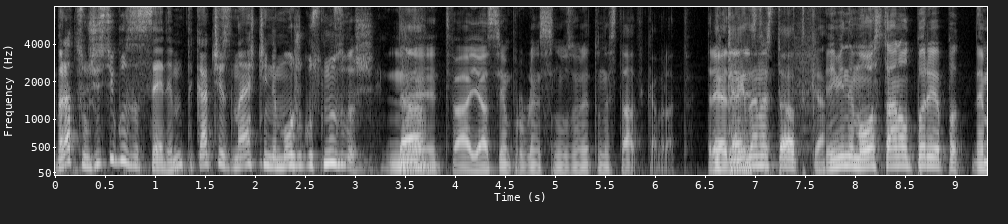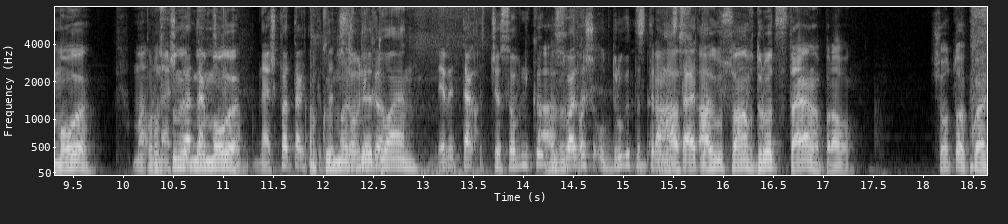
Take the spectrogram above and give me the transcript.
Брат, сложи си го за 7, така че знаеш, че не можеш да го снузваш. Да. Не, това и аз имам проблем с снузването, не става така, брат. И Трябва как да наистина- не става така? Еми не мога да стана от първия път. Не мога. Ма, Просто не- е не мога. Знаеш каква е тактиката? Ако имаш Часовника- дедлайн. Не бе, та, часовника Аз го слагаш от другата страна на Аз, стаята. аз го слагам в другата стая направо. Защото ако е...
